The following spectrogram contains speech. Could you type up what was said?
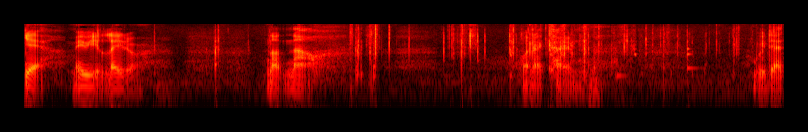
Yeah, maybe later. Not now. When I can with that.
